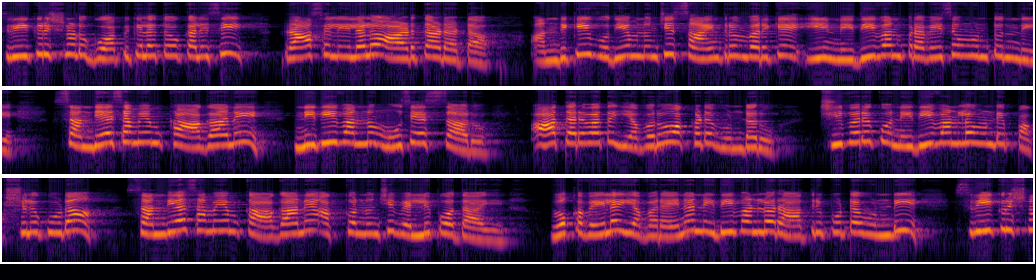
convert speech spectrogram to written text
శ్రీకృష్ణుడు గోపికలతో కలిసి రాసలీలలో ఆడతాడట. అందుకే ఉదయం నుంచి సాయంత్రం వరకే ఈ నిధివన్ ప్రవేశం ఉంటుంది. సంధ్యా సమయం కాగానే నిధివన్ను మూసేస్తారు. ఆ తర్వాత ఎవరూ అక్కడ ఉండరు. చివరకు నిధివన్లో ఉండే పక్షులు కూడా సంధ్యా సమయం కాగానే అక్కడి నుంచి వెళ్ళిపోతాయి. ఒకవేళ ఎవరైనా నిధివన్లో రాత్రిపూట ఉండి శ్రీకృష్ణ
